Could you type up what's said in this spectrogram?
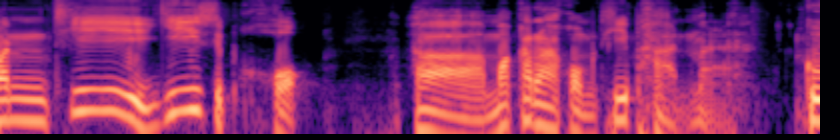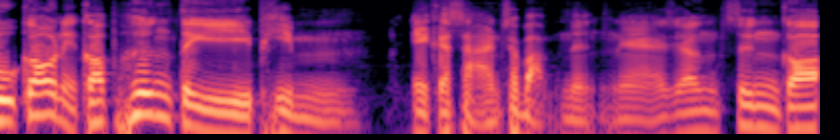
วันที่ 26มกราคมที่ผ่านมา Google เนี่ยก็เพิ่งตีพิมพ์เอกสารฉบับหนึ่งนะซึ่งซึ่งก็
